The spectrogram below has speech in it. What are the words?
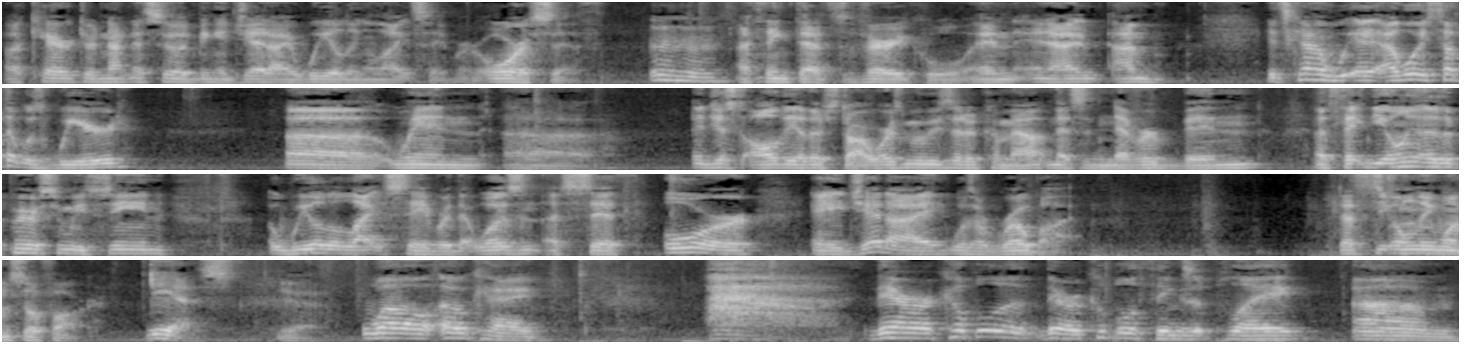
a character not necessarily being a Jedi wielding a lightsaber or a Sith. Mm-hmm. I think that's very cool, and and I, I'm. It's kind of. I've always thought that was weird uh, when uh, and just all the other Star Wars movies that have come out, and that's never been a thing. The only other person we've seen wield a lightsaber that wasn't a Sith or a Jedi was a robot. That's the only one so far. Yes. Yeah. Well, okay. There are a couple of there are a couple of things at play. Um,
